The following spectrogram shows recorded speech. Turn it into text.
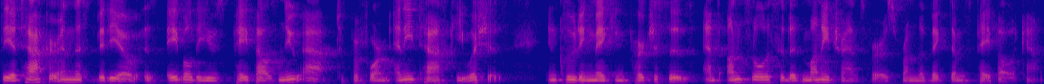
the attacker in this video is able to use PayPal's new app to perform any task he wishes, including making purchases and unsolicited money transfers from the victim's PayPal account.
